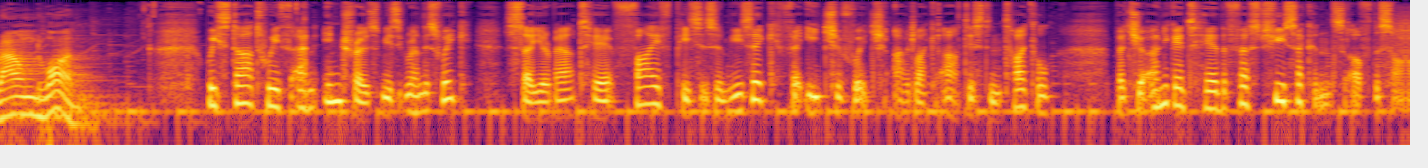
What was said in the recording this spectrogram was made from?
Round 1 We start with an intros music run this week, so you're about to hear five pieces of music, for each of which I would like artist and title, but you're only going to hear the first few seconds of the song.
